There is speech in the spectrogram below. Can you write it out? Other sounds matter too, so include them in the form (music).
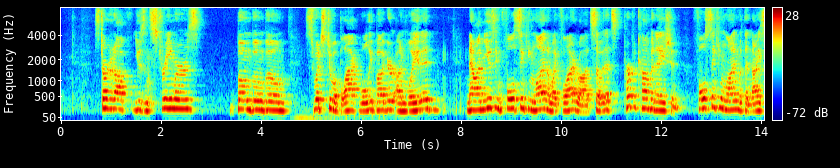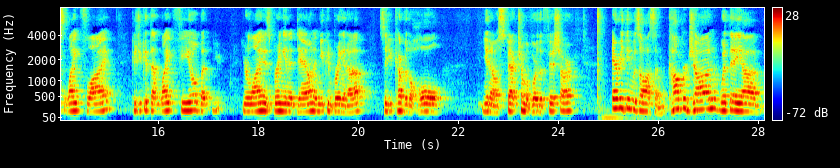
Started off using streamers, boom, boom, boom. Switched to a black woolly bugger, unweighted. Now I'm using full sinking line on my fly rod, so that's perfect combination. Full sinking line with a nice light fly, because you get that light feel, but you, your line is bringing it down and you can bring it up, so you cover the whole, you know, spectrum of where the fish are. Everything was awesome. Copper John with a, uh,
